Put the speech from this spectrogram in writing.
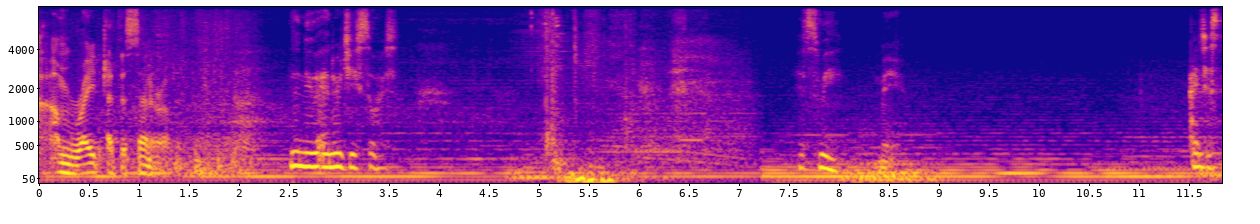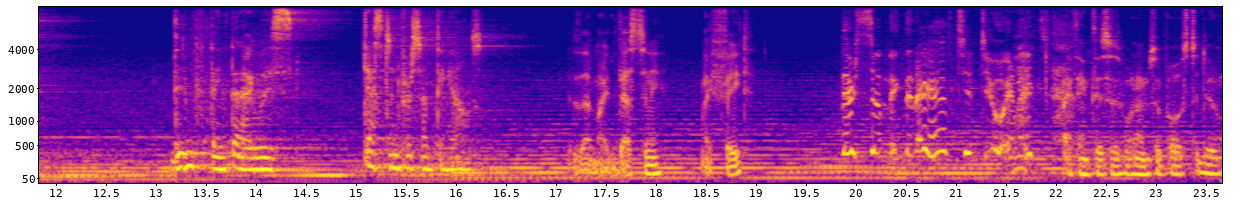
I'm right at the center of it. The new energy source. It's me. Me. I just didn't think that I was destined for something else. Is that my destiny? My fate? There's something that I have to do, and I, I think this is what I'm supposed to do.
